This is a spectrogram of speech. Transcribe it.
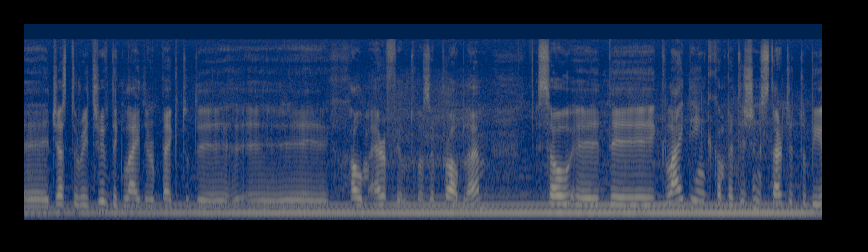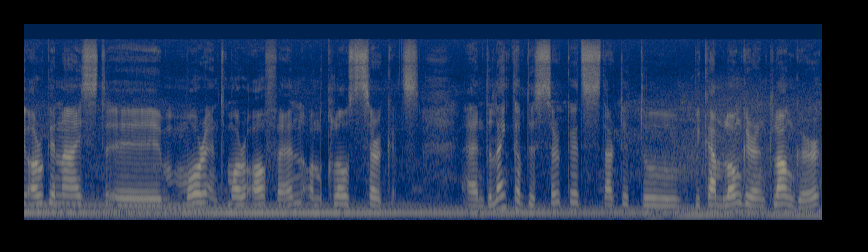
uh, just to retrieve the glider back to the uh, home airfield was a problem. So uh, the gliding competition started to be organized uh, more and more often on closed circuits, and the length of the circuits started to become longer and longer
